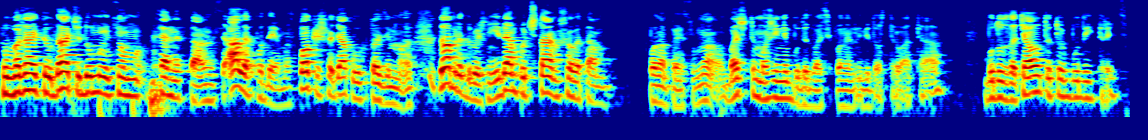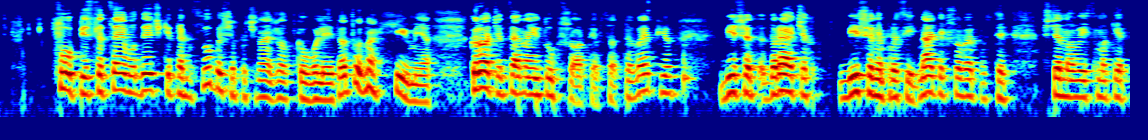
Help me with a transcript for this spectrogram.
побажайте удачі, думаю, цьому це не станеться. Але подивимось. Поки що дякую, хто зі мною. Добре, дружні, йдемо почитаємо, що ви там понаписував. Ну, бачите, може і не буде 20 хвилин відос тривати, а? Буду затягувати, то буде і 30. Фу, після цієї водички так зуби ще починають жорстко боліти, а то на хімія. Коротше, це на YouTube шорт, я все це вип'ю. Більше, до речі, більше не просіть. Навіть якщо випустять ще нові смаки,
